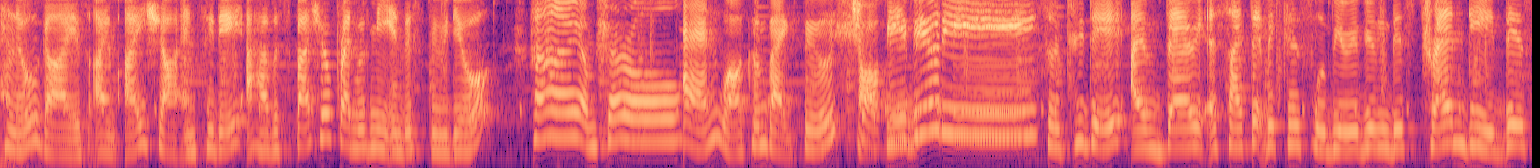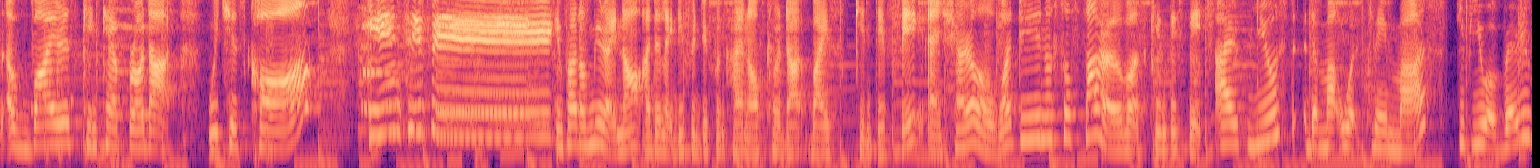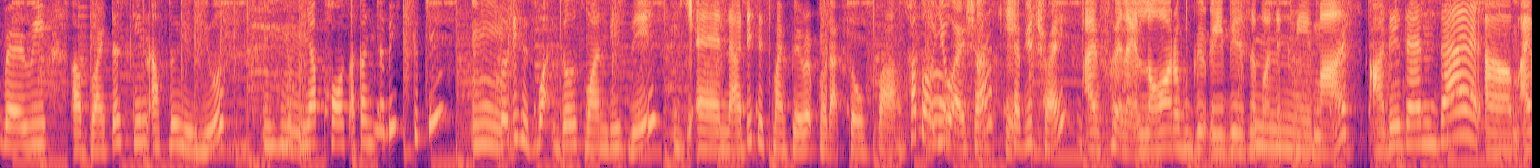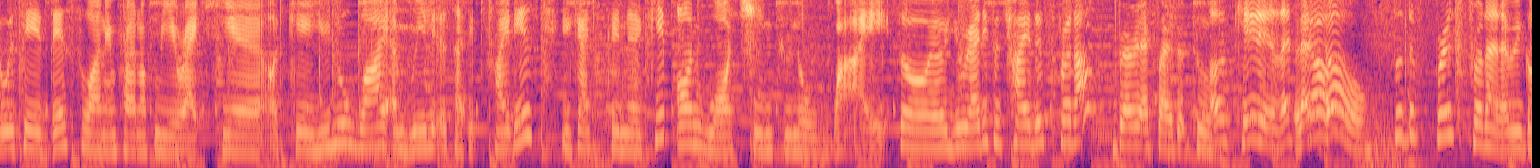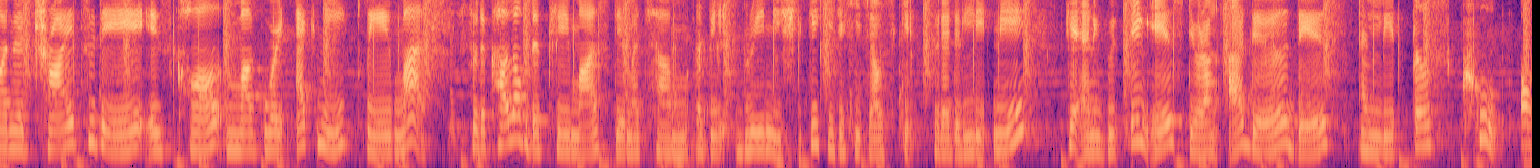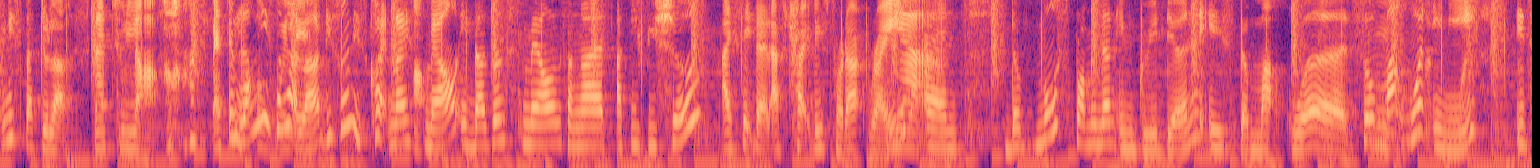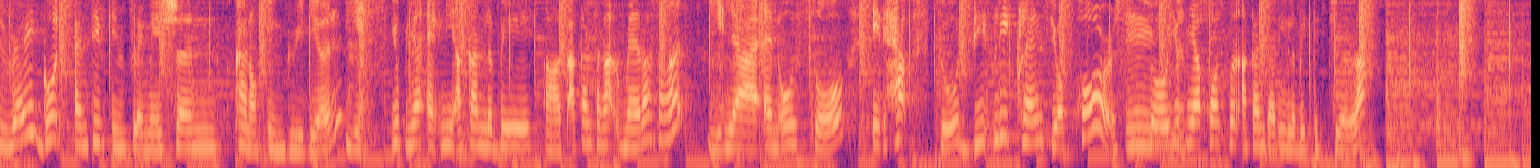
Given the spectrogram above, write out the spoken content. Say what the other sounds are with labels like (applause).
Hello guys, I'm Aisha and today I have a special friend with me in the studio. Hi, I'm Cheryl. And welcome back to Shopee Beauty. So today I'm very excited because we'll be reviewing this trendy, this a virus skincare product which is called Skintific. in front of me right now ada like different different kind of product by Skintific and Cheryl, what do you know so far about Skintific? I've used the Mark Mugwort Clay Mask. Give you a very very uh, brighter skin after you use. You punya pores akan lebih kecil. So this is what girls want these days. Yes. And uh, this is my favorite product so far. How about you, Oh, Aishah? okay. Have you tried? I've heard like a lot of good reviews about the clay mask. Other than that, um, I would say this one in front of me right here. Okay, you know why I'm really excited to try this? You guys gonna keep on watching to know why. So, you ready to try this product? Very excited too. Okay, let's, Let's go. go. So the first product that we're gonna try today is called Mugwort Acne Clay Mask. So the color of the clay mask dia macam a bit greenish, okay, hijau-hijau sikit. So dia ada lid ni. Okay, and the good thing is diorang ada this a little scoop Oh, ini spatula. spatula. (laughs) Eh, spatula wangi pun sangat boleh. lah. This one is quite nice smell. It doesn't smell sangat artificial. I said that I've tried this product, right? Yeah. And the most prominent ingredient is the mugwort. So mugwort ini, it's very good anti-inflammation kind of ingredient. Yes. You punya acne akan lebih uh, tak akan sangat merah sangat. Yes. Yeah, and also it helps to deeply cleanse your pores. so you punya pores pun akan jadi lebih kecil lah.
